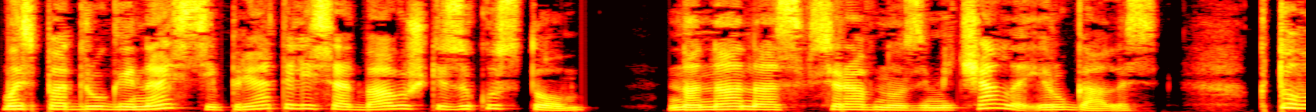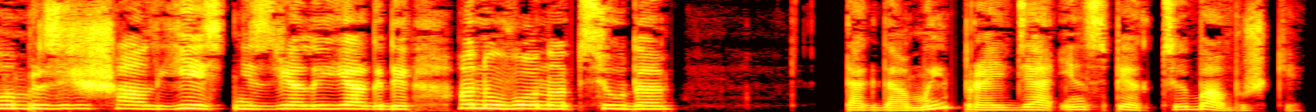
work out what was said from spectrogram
Мы с подругой Настей прятались от бабушки за кустом, но она нас все равно замечала и ругалась. «Кто вам разрешал есть незрелые ягоды? А ну вон отсюда!» Тогда мы, пройдя инспекцию бабушки,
